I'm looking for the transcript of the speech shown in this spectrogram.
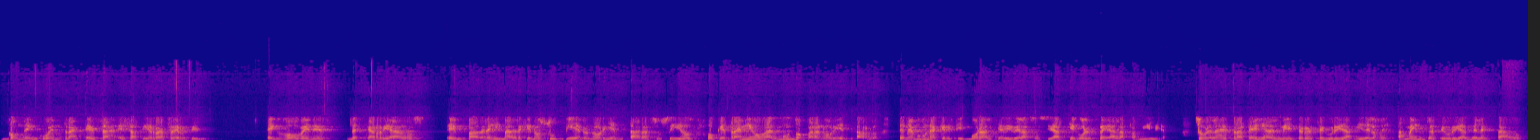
¿dónde encuentran esa, esa tierra fértil? En jóvenes descarriados, en padres y madres que no supieron orientar a sus hijos o que traen hijos al mundo para no orientarlos. Tenemos una crisis moral que vive la sociedad que golpea a la familia. Sobre las estrategias del Ministerio de Seguridad y de los estamentos de seguridad del Estado,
